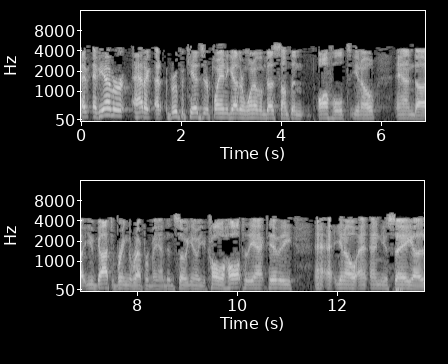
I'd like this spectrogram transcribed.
Have, have you ever had a, a, group of kids that are playing together? and One of them does something awful, you know, and uh, you've got to bring the reprimand. And so, you know, you call a halt to the activity, and, you know, and, and you say, uh,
